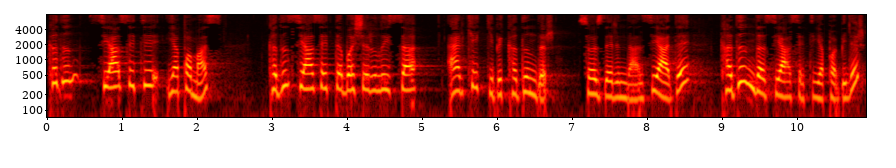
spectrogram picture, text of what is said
Kadın siyaseti yapamaz. Kadın siyasette başarılıysa erkek gibi kadındır sözlerinden ziyade kadın da siyaseti yapabilir.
